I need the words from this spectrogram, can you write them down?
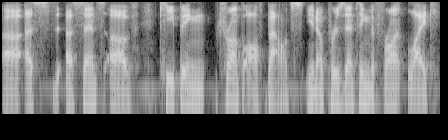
uh, a, a, sense of keeping Trump off balance. You know, presenting the front like,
